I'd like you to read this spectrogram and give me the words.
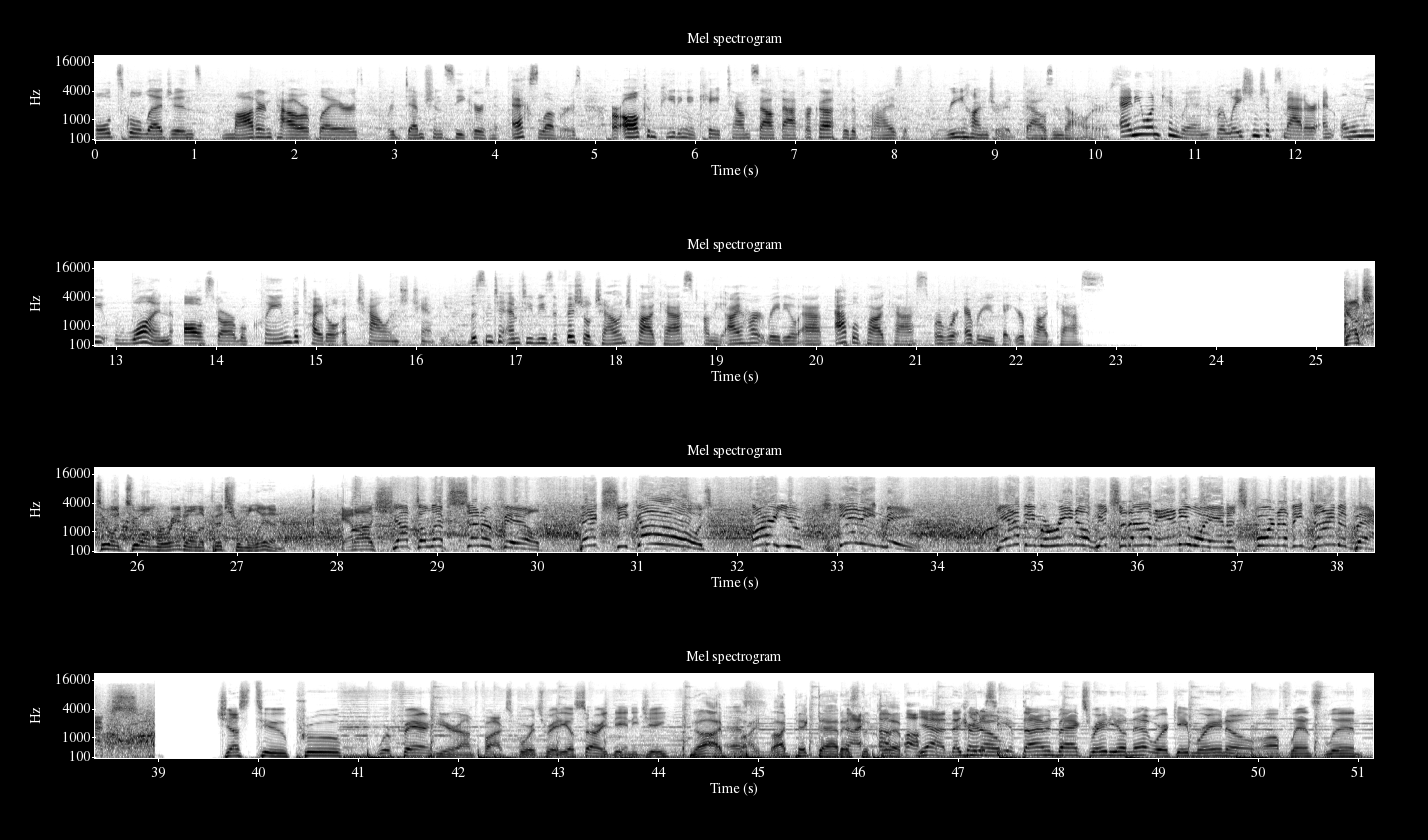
Old school legends, modern power players, redemption seekers, and ex lovers are all competing in Cape Town, South Africa for the prize of $300,000. Anyone can win, relationships matter, and only one All Star will claim the title of Challenge Champion. Listen to MTV's official Challenge podcast on the iHeartRadio app, Apple Podcasts, or wherever you get your podcasts. Couch two on two on Moreno on the pitch from Lynn. And a shot to left center field. Back she goes. Are you kidding me? Gabby Moreno hits it out anyway, and it's 4 0 Diamondbacks. Just to prove we're fair here on Fox Sports Radio. Sorry, Danny G. No, I, I, I picked that as the clip. Yeah, that, you Courtesy know- of Diamondbacks Radio Network. Gabe Moreno off Lance Lynn.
